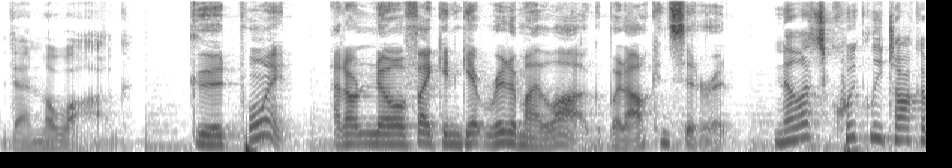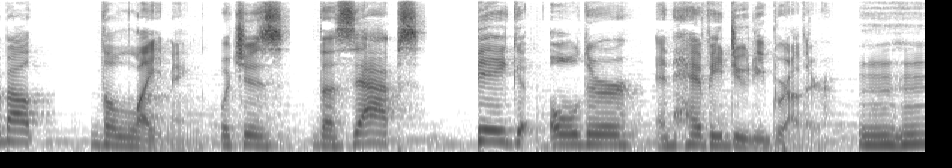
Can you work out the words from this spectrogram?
than the Log. Good point. I don't know if I can get rid of my log, but I'll consider it. Now let's quickly talk about the Lightning, which is the Zap's big, older, and heavy duty brother. Mm hmm.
